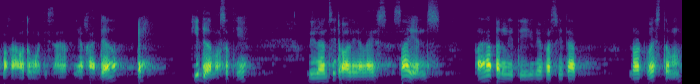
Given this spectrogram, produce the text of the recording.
apakah otomatis anaknya kadal? Eh, kidal maksudnya. Dilansir oleh Life Science, para peneliti Universitas Northwestern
